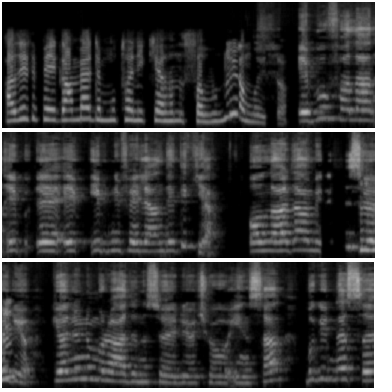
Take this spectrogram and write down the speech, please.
Hazreti Peygamber de muta nikahını savunuyor muydu? Ebu falan, Eb, e, İbni falan dedik ya. Onlardan birisi söylüyor. Hı hı. Gönlünün muradını söylüyor çoğu insan. Bugün nasıl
